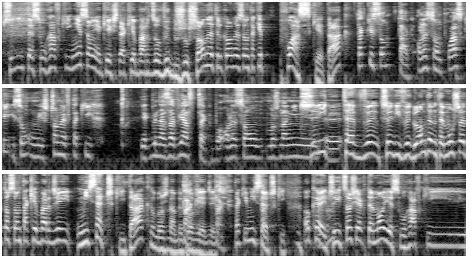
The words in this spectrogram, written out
czyli te słuchawki nie są jakieś takie bardzo wybrzuszone, tylko one są takie płaskie, tak? Takie są, tak, one są płaskie i są umieszczone w takich jakby na zawiasach, bo one są, można nimi... Czyli, yy, te wy, czyli wyglądem te muszle to są takie bardziej miseczki, tak? Można by Tak, powiedzieć. tak. Mhm. Takie miseczki. Okej, czyli coś jak te moje słuchawki,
